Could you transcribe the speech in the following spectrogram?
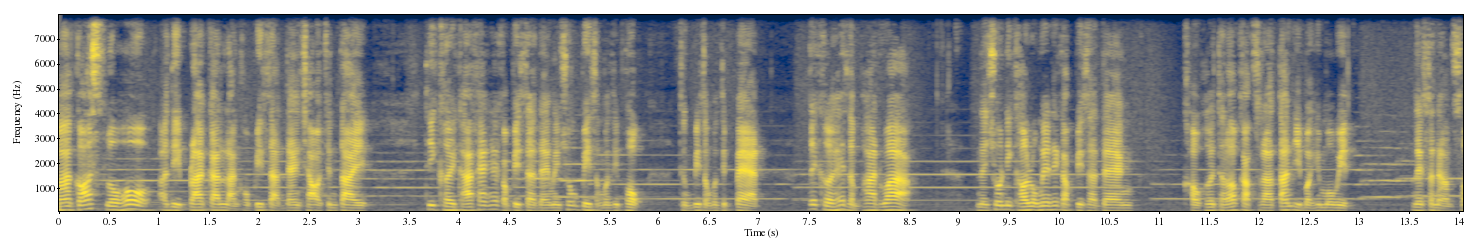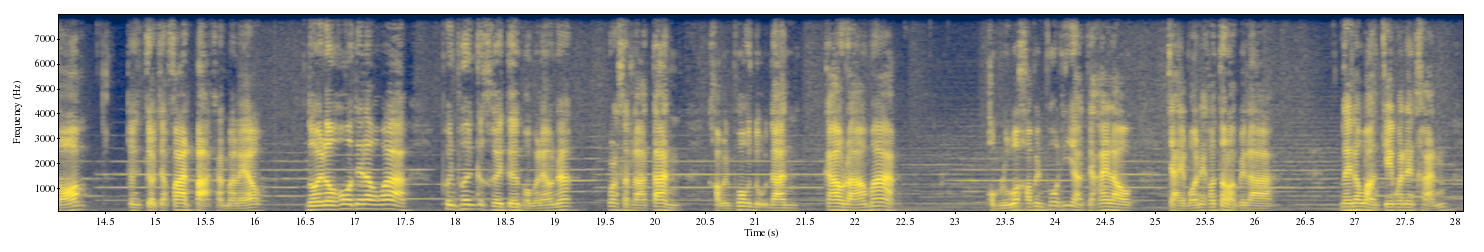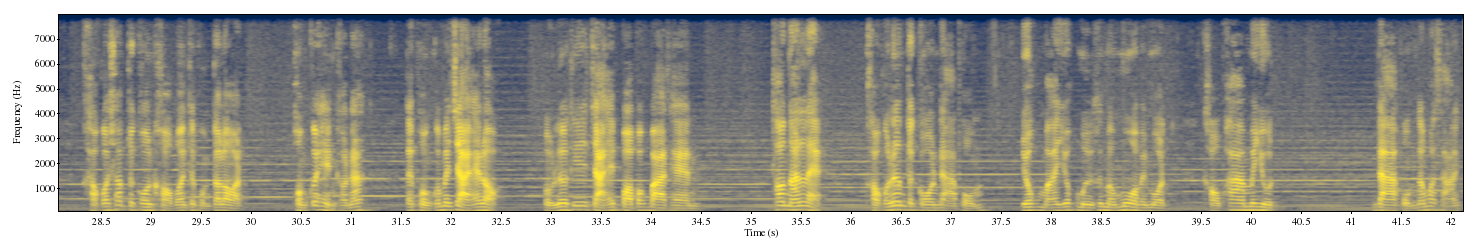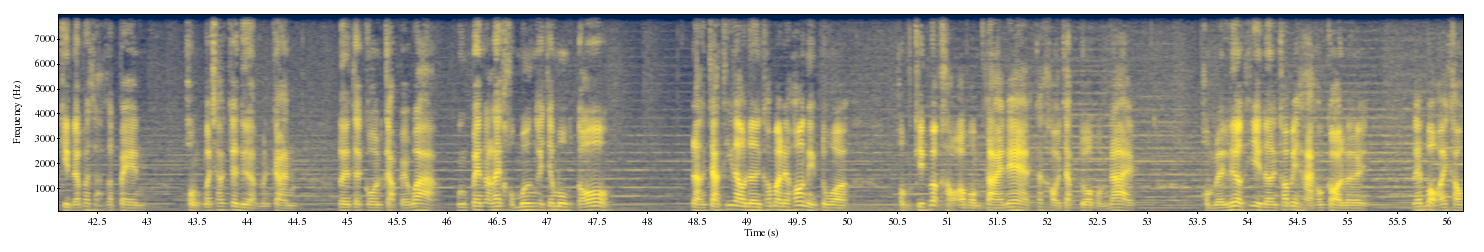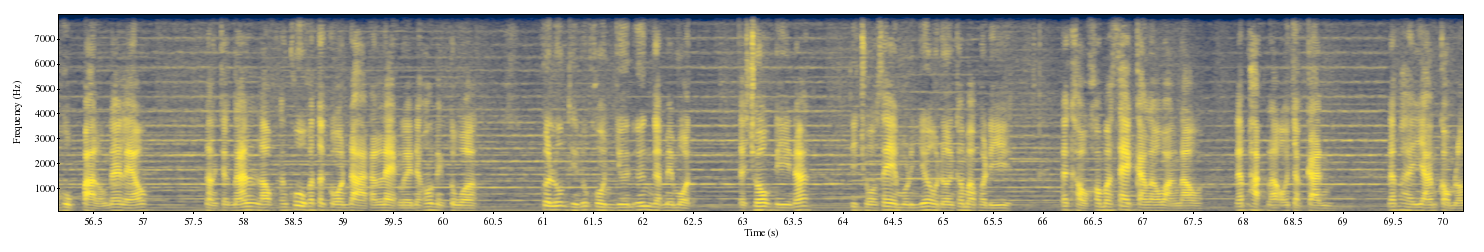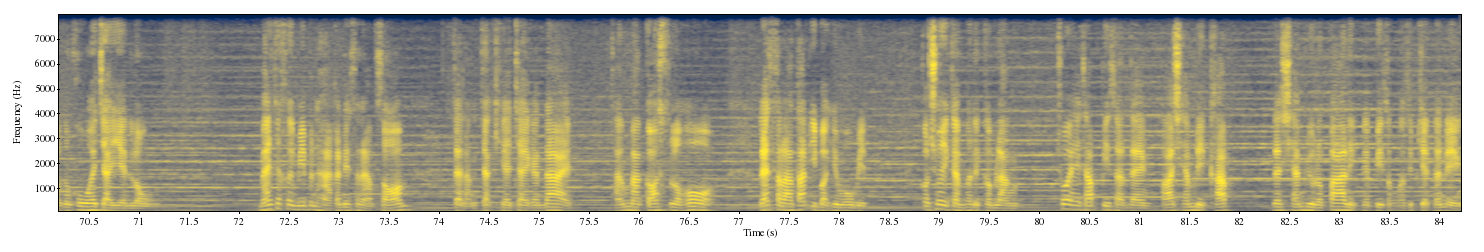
มาโกสโลโฮอดีตปราการหลังของปีศาจแดงชาวอาร์เจนไตที่เคยค้าแข่งให้กับปีศาจแดงในช่วงปี 2016 ถึงปี 2018 ได้เคยให้สัมภาษณ์ว่า ในช่วงที่เขาลงเล่นให้กับปีศาจแดง เขาเคยทะเลาะกับซาลาตันอิบราฮิโมวิชในสนามซ้อม จนเกือบจะฟาดปากกันมาแล้ว โดยโลโฮได้เล่าว่าเพื่อนๆก็เคยเตือนผมมาแล้วนะว่าซาลาตันเขาเป็นพวกดุดันก้าวร้าวมาก ผมรู้ว่าเขาเป็นพวกที่อยากจะให้เราจ่ายบอลให้เขาตลอดเวลา ในระหว่างเกมการแข่งขัน เขาก็ชอบตะโกนขอบอลจากผมตลอด ผมก็เห็นเขานะ แต่ผมก็ไม่จ่ายให้หรอก ผมเลือกที่จะจ่ายให้ปอปักบาแทน เท่านั้นแหละ เขาก็เริ่มตะโกนด่าผม ยกไม้ยกมือขึ้นมามั่วไปหมด เขาพาไม่หยุด ด่าผมทั้งภาษาอังกฤษและภาษาสเปน ผมก็ชักจะเดือดเหมือนกัน เลยตะโกนกลับไปว่า มึงเป็นอะไรของมึงไอ้จมูกโต หลังจากที่เราเดินเข้ามาในห้องแต่งตัว ผมคิดว่าเขาเอาผมตายแน่ ถ้าเขาจับตัวผมได้ ผมเลยเลือกที่จะเดินเข้าไปหาเขาก่อนเลย และบอกให้เขาหุบปากลงได้แล้ว หลังจากนั้นเราทั้งคู่ก็ตะโกนด่ากันแหลกเลยในห้องแต่งตัว เพื่อนร่วมทีมทุกคนยืนอึ้งกันไปหมด แต่โชคดีนะ ที่โชเซ่มูรินโญ่เดินเข้ามาพอดี และเขาเข้ามาแทรกกลางระหว่างเรา และผลักเราออกจากกัน และพยายามกล่อมเราทั้งคู่ให้ใจเย็นลง แม้จะเคยมีปัญหากันในสนามซ้อม แต่หลังจากเคลียร์ใจกันได้ ทั้งมาโกสโลโฮและซาลาตันอิบราฮิโมวิชก็ช่วยกันผลิตกำลังช่วยให้ทัพปีศาจแดงคว้าแชมป์ลีกครับและแชมป์ยูโรปาลีกในปี 2017 นั่นเอง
